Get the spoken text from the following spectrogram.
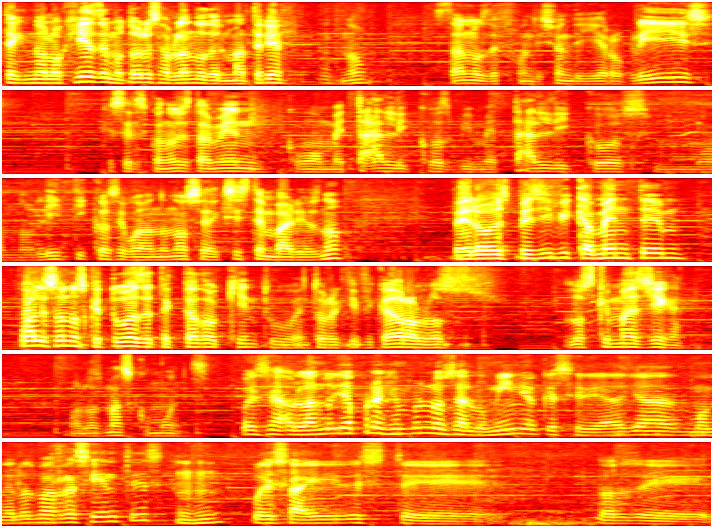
tecnologías de motores hablando del material, ¿no? Están los de fundición de hierro gris, que se les conoce también como metálicos, bimetálicos, monolíticos, y bueno, no, no sé, existen varios, ¿no? Pero específicamente, ¿cuáles son los que tú has detectado aquí en tu, en tu rectificador o los, los que más llegan? O los más comunes. Pues hablando ya, por ejemplo, en los de aluminio, que serían ya modelos más recientes, pues hay este, los de,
